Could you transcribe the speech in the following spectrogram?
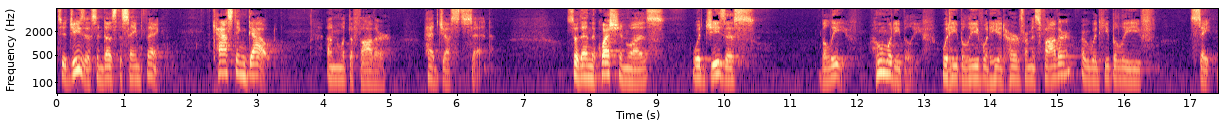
to Jesus and does the same thing, casting doubt on what the Father had just said. So then the question was would Jesus believe? Whom would he believe? Would he believe what he had heard from his father, or would he believe Satan?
